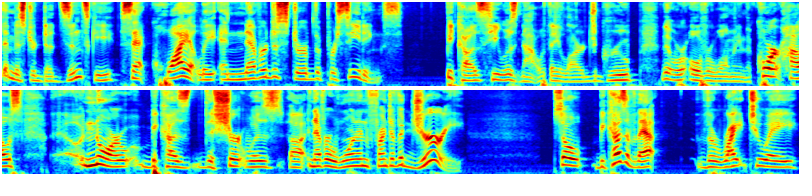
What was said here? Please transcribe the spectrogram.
that Mr. Dudzinski sat quietly and never disturbed the proceedings because he was not with a large group that were overwhelming the courthouse, nor because the shirt was uh, never worn in front of a jury. So, because of that, the right to a,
